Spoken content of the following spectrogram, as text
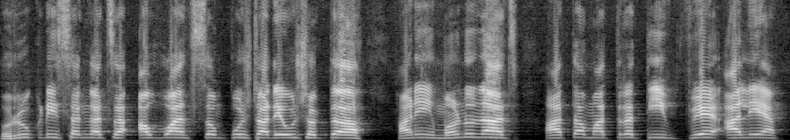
रुकडी संघाचं आव्हान संपुष्टात येऊ शकतं. आणि म्हणूनच आता मात्र ती वेळ आली आहे.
